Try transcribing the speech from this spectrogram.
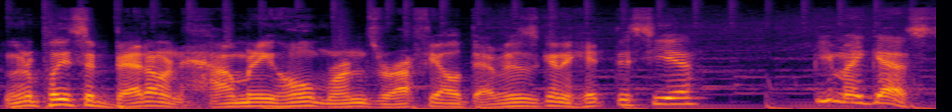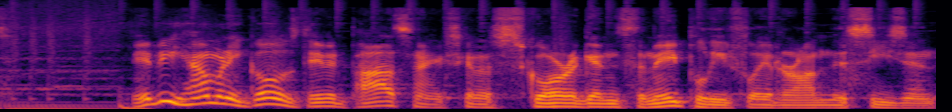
You want to place a bet on how many home runs Rafael Devers is going to hit this year? Be my guest. Maybe how many goals David Pastrnak is going to score against the Maple Leafs later on this season.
